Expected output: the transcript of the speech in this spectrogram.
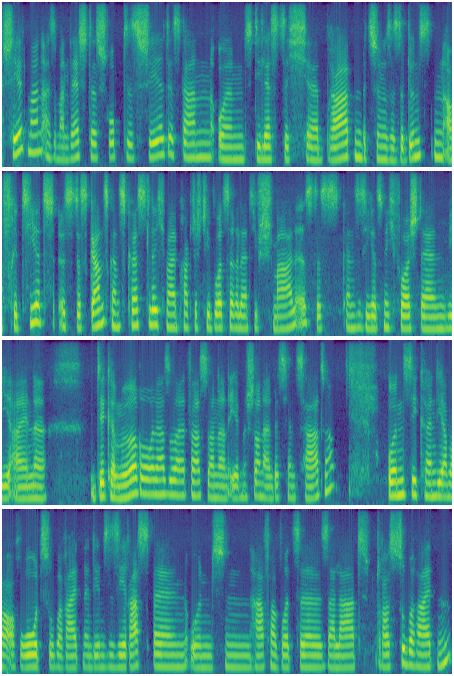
schält man, also man wäscht es, schrubbt es, schält es dann und die lässt sich äh, braten bzw. dünsten. Auch frittiert ist das ganz, ganz köstlich, weil praktisch die Wurzel relativ schmal ist. Das können Sie sich jetzt nicht vorstellen wie eine dicke Möhre oder so etwas, sondern eben schon ein bisschen zarter. Und Sie können die aber auch roh zubereiten, indem Sie sie raspeln und einen Haferwurzelsalat daraus zubereiten.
